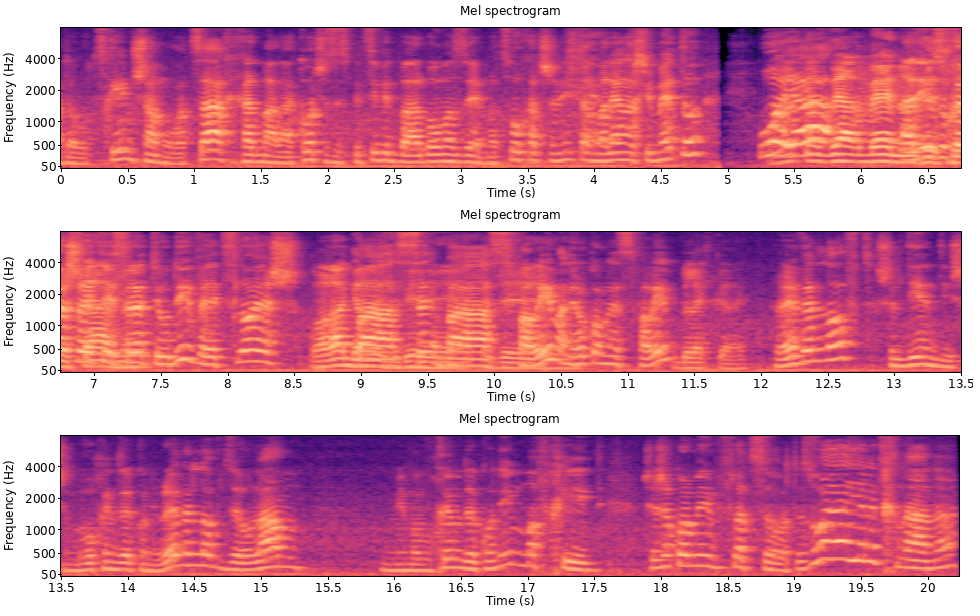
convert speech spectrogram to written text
אחד הרוצחים שם, הוא רצח, אחד מהלהקות שזה ספציפית באלבום הזה, הם רצחו אחד שני, מלא אנשים מתו, הוא לא היה, אני זוכר שהייתי. סרט יהודי, ואצלו יש, בספרים, אני לא כל מיני ספרים. רבנלופט של D&D, של מבוכים ודרקונים. רבנלופט זה עולם ממבוכים ודרקונים מפחיד, שיש שם כל מיני מפלצות. אז הוא היה ילד חננה,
